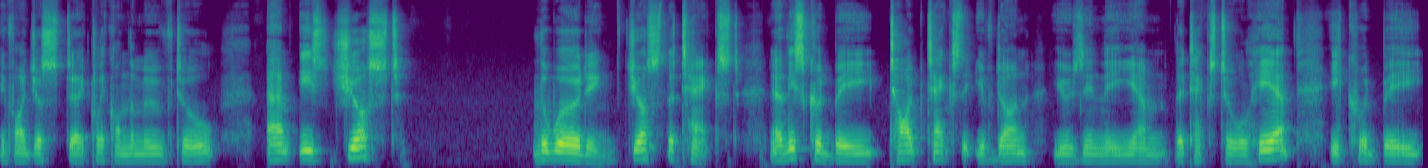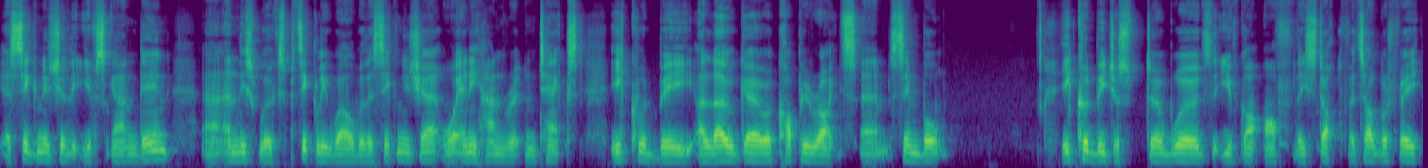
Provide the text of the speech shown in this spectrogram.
if I just uh, click on the move tool, um, is just the wording, just the text. Now this could be type text that you've done using the um, the text tool here. It could be a signature that you've scanned in, uh, and this works particularly well with a signature or any handwritten text. It could be a logo, a copyright um, symbol. It could be just uh, words that you've got off the stock photography,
